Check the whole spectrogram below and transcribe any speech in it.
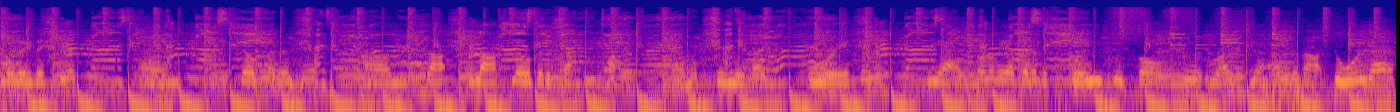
to do this year. Um, still put in here, and that last little bit of second cut um, which is only like four acres. So yeah, it's going to be a bit of a squeeze. We've got to right to the end of that door there.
